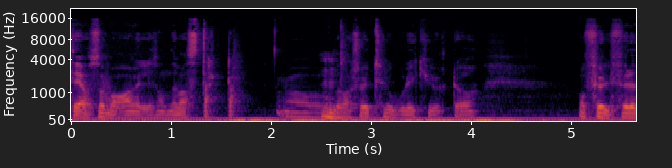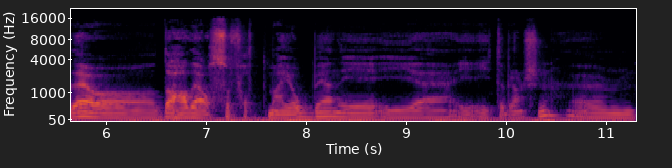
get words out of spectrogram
Det også var veldig sånn Det var sterkt, da. Og Mm. det var så utrolig kult å, å fullføre det. Og da hadde jeg også fått meg jobb igjen i, i, i IT-bransjen. Um,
